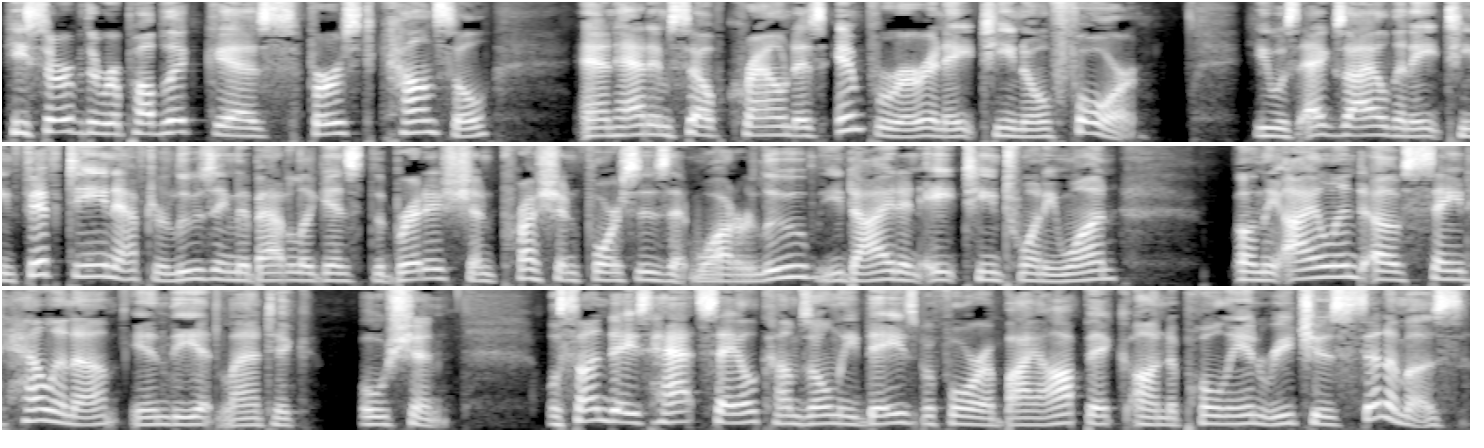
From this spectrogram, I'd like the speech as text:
He served the Republic as first consul and had himself crowned as emperor in 1804. He was exiled in 1815 after losing the battle against the British and Prussian forces at Waterloo. He died in 1821 on the island of St. Helena in the Atlantic Ocean. Well, Sunday's hat sale comes only days before a biopic on Napoleon reaches cinemas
